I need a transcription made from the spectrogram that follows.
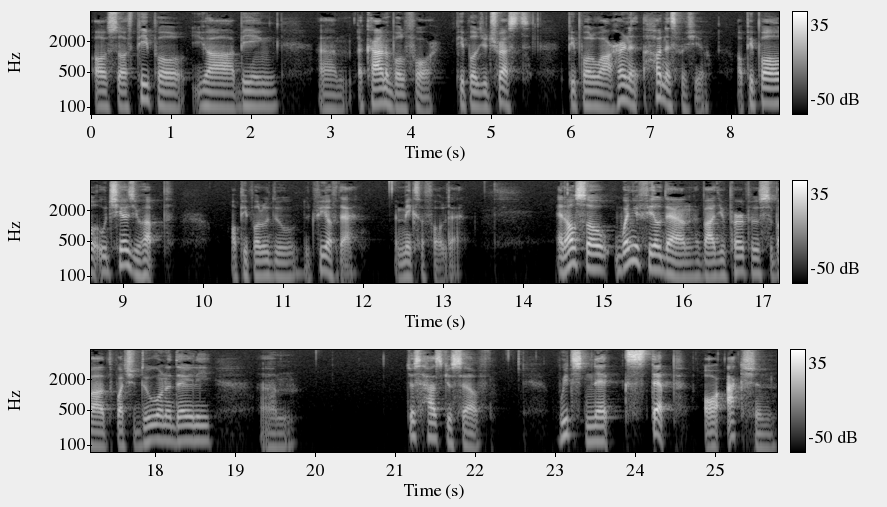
also of people you are being um, accountable for, people you trust, people who are honest with you, or people who cheers you up, or people who do the three of that, a mix of all that. And also, when you feel down about your purpose, about what you do on a daily, um, just ask yourself which next step or action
